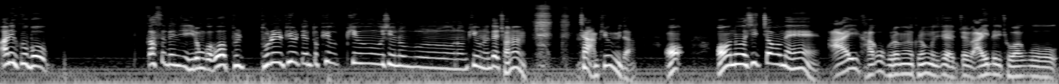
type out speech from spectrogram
아니 그 뭐 가스레인지 이런 거, 뭐 불, 불을 피울 땐 또 피우, 피우시는 분은 피우는데 저는 잘 안 피웁니다. 어, 어느 시점에 아이 가고 그러면 그런 거 이제 좀 아이들이 좋아하고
